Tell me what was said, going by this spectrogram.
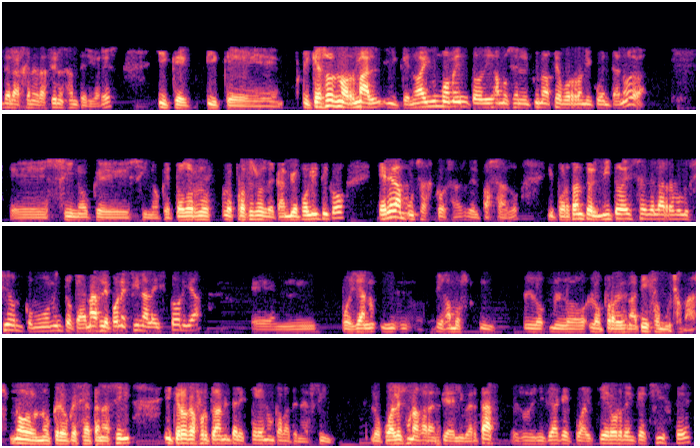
de las generaciones anteriores y que, y que, y que eso es normal y que no hay un momento, digamos, en el que uno hace borrón y cuenta nueva. Eh, sino que sino que todos los, procesos de cambio político heredan muchas cosas del pasado y por tanto el mito ese de la revolución como un momento que además le pone fin a la historia eh, pues ya, digamos, lo, lo, problematizo mucho más. No, no creo que sea tan así y creo que afortunadamente la historia nunca va a tener fin, lo cual es una garantía de libertad. Eso significa que cualquier orden que existe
